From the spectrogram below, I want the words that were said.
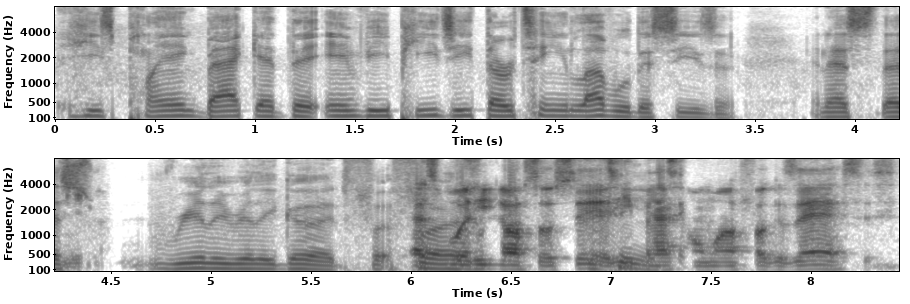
he's playing back at the MVPG 13 level this season, and that's that's really really good for. That's what he also said. He back on motherfuckers' asses.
